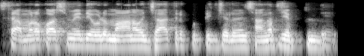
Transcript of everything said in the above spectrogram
శ్రమల కోసమే దేవుడు మానవ జాతిని పుట్టించాడు సంగతి చెప్తుంది.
